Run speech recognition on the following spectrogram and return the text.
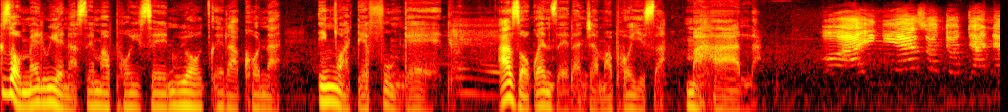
kuzomela uye nasemaphoyiseni uyocela khona incwadi efungelwe. Azokwenzela nje amaphoyisa mahala. Oh hayi ngiyezwa ndodana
